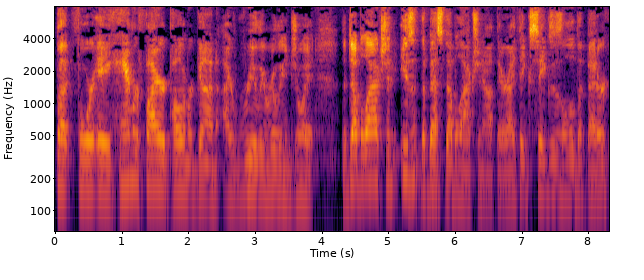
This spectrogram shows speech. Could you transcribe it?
But for a hammer-fired polymer gun, I really, really enjoy it. The double action isn't the best double action out there. I think SIG's is a little bit better,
